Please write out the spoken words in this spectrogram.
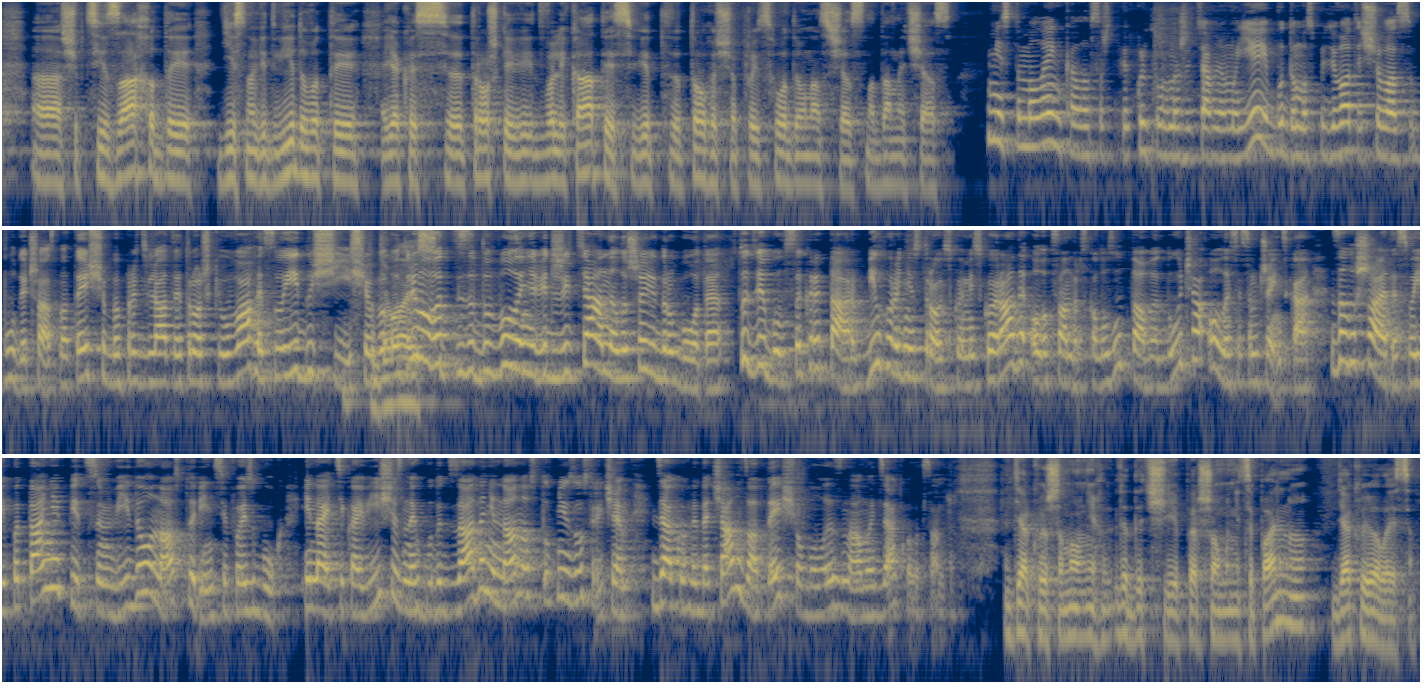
щоб ці заходи дійсно відвідувати, якось трошки відволікатись від того, що відбувається у нас зараз на даний час. Місто маленьке, але все ж таки культурне життя в ньому є. І будемо сподіватися, що у вас буде час на те, щоб приділяти трошки уваги своїй душі, щоб Сподіваюсь. отримувати задоволення від життя, а не лише від роботи. В студії був секретар Білгород-Дністровської міської ради Олександр Скалозуб та ведуча Олеся Семчинська. Залишайте свої питання під цим відео на сторінці Facebook. І найцікавіші з них будуть задані на наступній зустрічі. Дякую глядачам за те, що були з нами. Дякую, Олександр. Дякую, шановні глядачі першого муніципального. Дякую, Олеся.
